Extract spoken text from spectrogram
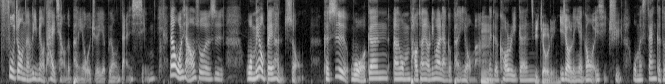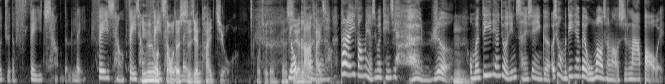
负重能力没有太强的朋友，我觉得也不用担心。但我想要说的是，我没有背很重，可是我跟呃我们跑团有另外两个朋友嘛，嗯那个 Corey 跟一九零，一九零也跟我一起去，我们三个都觉得非常的累，非常非常非常走的时间太久，我觉得可能时间拉太长。当然，一方面也是因为天气很热，嗯我们第一天就已经呈现一个，而且我们第一天被吴茂成老师拉爆、欸，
